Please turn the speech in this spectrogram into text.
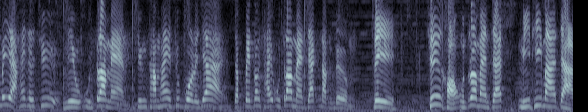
ไม่อยากให้ใช้ชื่อนิวอุลตร้าแมนจึงทำให้ทูเปอร์เรย่าจะเป็นต้องใช้อุลตร้าแมนแจ็คดังเดิม 4. ชื่อของอุลตร้าแมนแจ็คมีที่มาจาก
